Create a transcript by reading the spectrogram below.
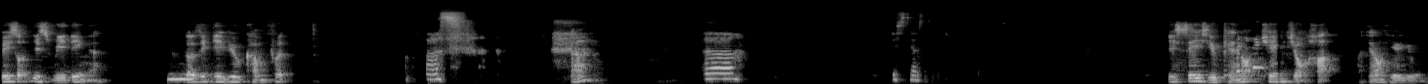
Based on this reading, uh, mm. does it give you comfort? Of course. Huh? Uh, it's just. It says you cannot think... change your heart. I cannot hear you.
